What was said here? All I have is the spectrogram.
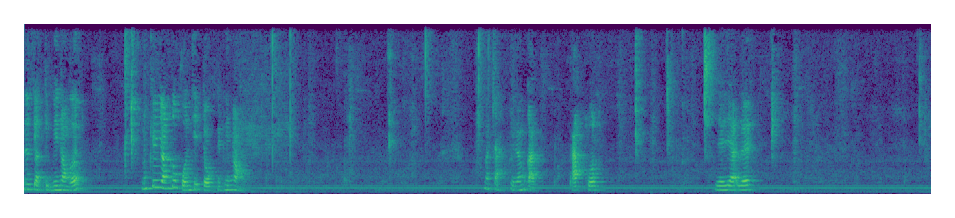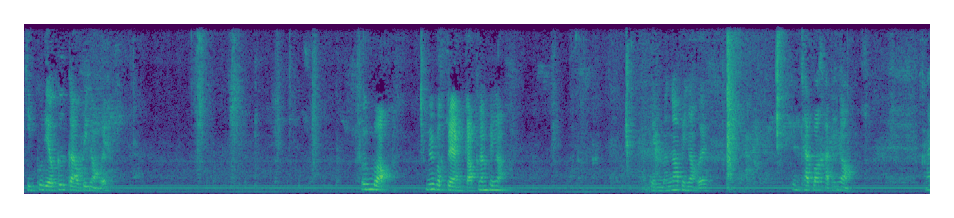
นึกอยากกินพี่น้องเอ้ยมันคือยังคือฝนที่ตกนี่พี่น้อง มาจัดกินน้ำกัดพักสดเยอะแยะเลย กินผู้เดียวคือเก่าพี่น้องเลยคุณบอกไม่บอกแรงกลับน้ำพี่น้องเป็นมันนอกพี่น้องเลยกินชัดว่าค่ะพี่น้อง มา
